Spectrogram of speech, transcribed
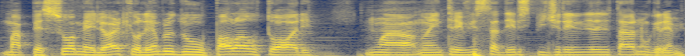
uma pessoa melhor, que eu lembro do Paulo Autori, numa, numa entrevista deles, pediram ainda ele tava no Grêmio.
